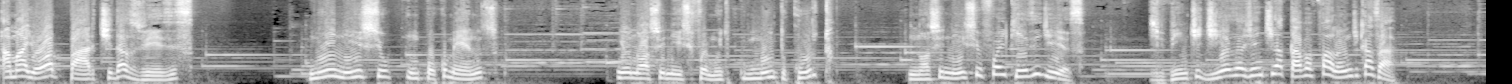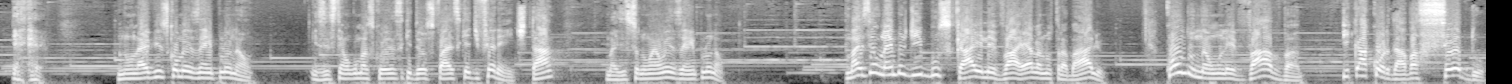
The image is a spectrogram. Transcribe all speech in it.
a maior parte das vezes, no início um pouco menos, e o nosso início foi muito, muito curto, nosso início foi 15 dias. De 20 dias a gente já estava falando de casar. É, não leve isso como exemplo, não. Existem algumas coisas que Deus faz que é diferente, tá? Mas isso não é um exemplo, não. Mas eu lembro de buscar e levar ela no trabalho quando não levava, fica acordava cedo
